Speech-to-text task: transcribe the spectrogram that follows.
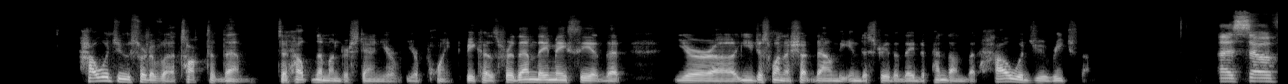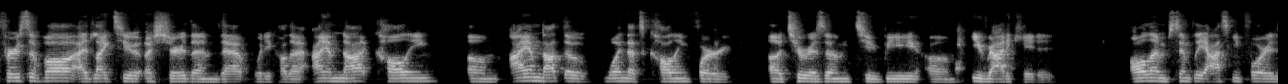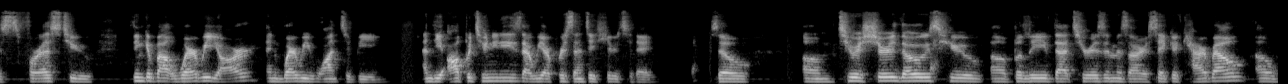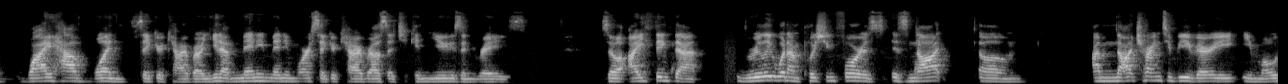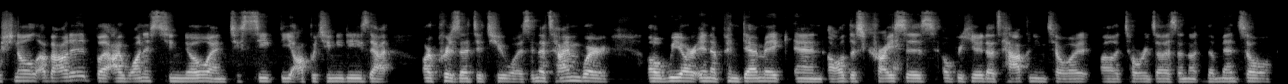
how would you sort of uh, talk to them to help them understand your your point because for them they may see it that you're uh, you just want to shut down the industry that they depend on but how would you reach them uh, so first of all i'd like to assure them that what do you call that i am not calling um, I am not the one that's calling for uh, tourism to be um, eradicated. All I'm simply asking for is for us to think about where we are and where we want to be and the opportunities that we are presented here today. So, um, to assure those who uh, believe that tourism is our sacred carabao, uh, why have one sacred carabao? You can have many, many more sacred carabaos that you can use and raise. So, I think that really what I'm pushing for is is not um, I'm not trying to be very emotional about it, but I want us to know and to seek the opportunities that are presented to us in a time where uh, we are in a pandemic and all this crisis over here that's happening to, uh, towards us and the mental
